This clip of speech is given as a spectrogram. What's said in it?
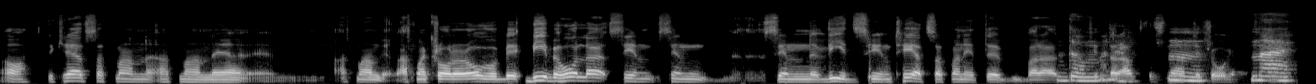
Ja, det krävs att man, att man eh, att man, att man klarar av att be, bibehålla sin, sin, sin vidsynthet så att man inte bara Dömer. tittar allt för snävt mm. i frågan. Nej,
